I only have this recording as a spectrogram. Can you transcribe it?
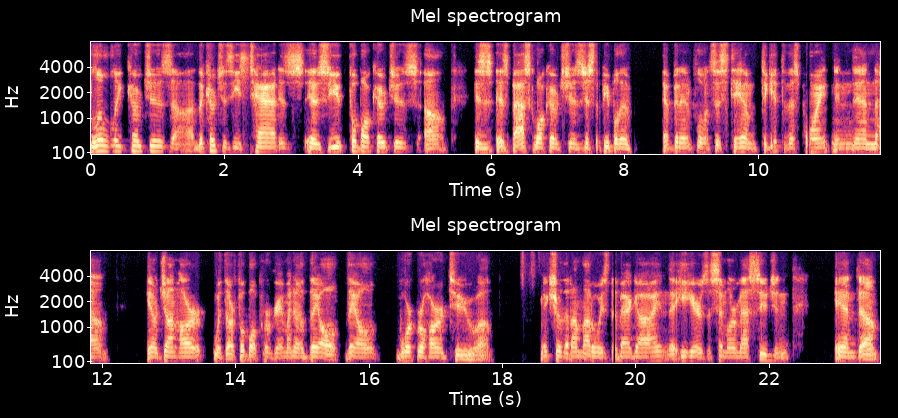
little league coaches, uh, the coaches he's had, his his youth football coaches. Um, his his basketball coaches, just the people that have, have been influences to him to get to this point, and then um, you know John Hart with our football program. I know they all they all work real hard to uh, make sure that I'm not always the bad guy and that he hears a similar message and and um,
